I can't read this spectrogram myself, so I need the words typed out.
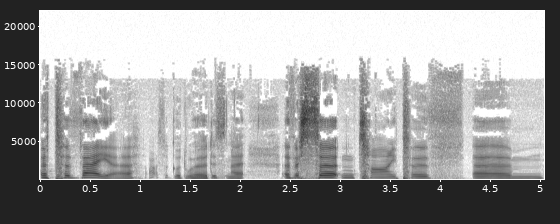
a purveyor, that's a good word, isn't it, of a certain type of. Um,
